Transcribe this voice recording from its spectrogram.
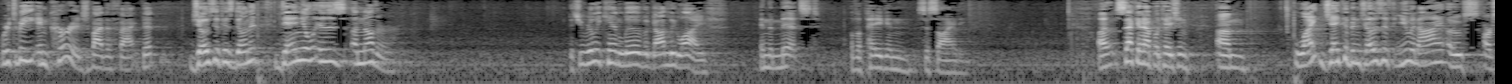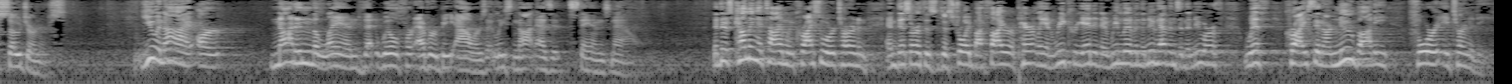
We're to be encouraged by the fact that Joseph has done it, Daniel is another. That you really can live a godly life in the midst of a pagan society. Uh, second application um, like Jacob and Joseph, you and I are sojourners. You and I are not in the land that will forever be ours, at least not as it stands now. That there's coming a time when Christ will return and, and this earth is destroyed by fire, apparently, and recreated, and we live in the new heavens and the new earth with Christ in our new body for eternity.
